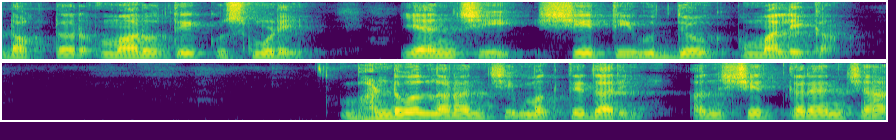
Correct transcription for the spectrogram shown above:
डॉक्टर मारुती कुसमुडे यांची शेती उद्योग मालिका. भांडवलदारांची मक्तेदारी आणि शेतकऱ्यांच्या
